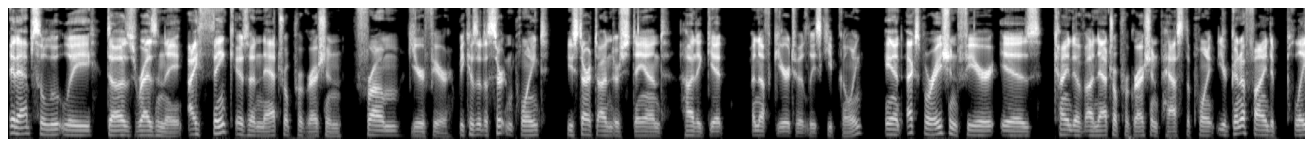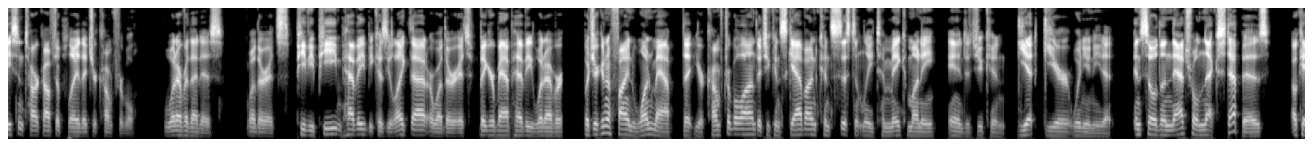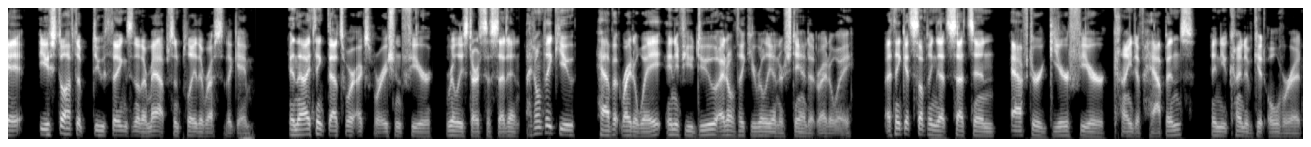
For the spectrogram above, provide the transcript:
It absolutely does resonate. I think is a natural progression from gear fear because at a certain point you start to understand how to get enough gear to at least keep going. And exploration fear is kind of a natural progression past the point you're going to find a place in Tarkov to play that you're comfortable, whatever that is. Whether it's PvP heavy because you like that, or whether it's bigger map heavy, whatever but you're going to find one map that you're comfortable on, that you can scav on consistently to make money, and that you can get gear when you need it. And so the natural next step is okay, you still have to do things in other maps and play the rest of the game. And I think that's where exploration fear really starts to set in. I don't think you have it right away. And if you do, I don't think you really understand it right away. I think it's something that sets in after gear fear kind of happens and you kind of get over it.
